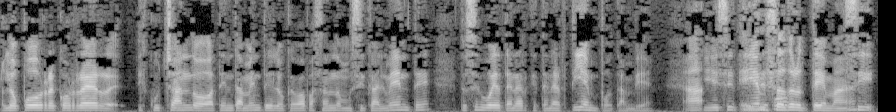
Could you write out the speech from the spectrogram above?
lo puedo recorrer escuchando atentamente lo que va pasando musicalmente, entonces voy a tener que tener tiempo también. Ah, y ese ese tiempo es otro tema. ¿eh? Sí,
